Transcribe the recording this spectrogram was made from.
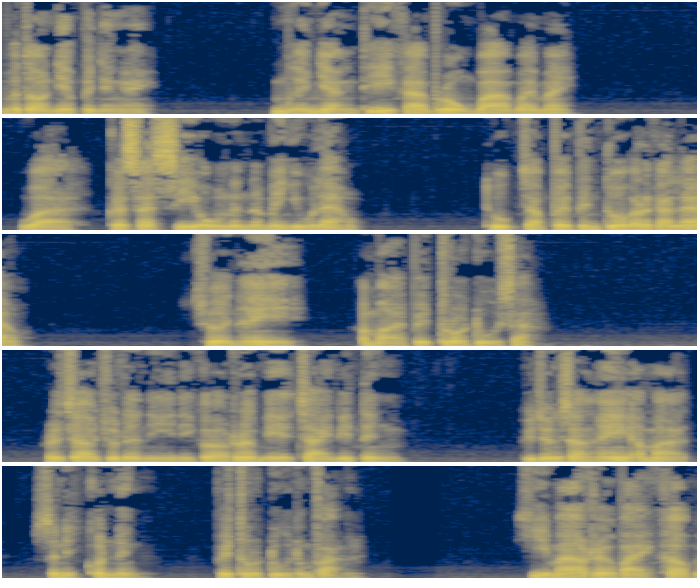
ว่าตอนนี้เป็นยังไง เหมือนอย่างที่ข้าพระองค์ว่าไว้ไหม ว่ากษัตริย์สีองค์นั้นไม่อยู่แล้ว ถูกจับไปเป็นตัวประกันแล้ว เชิญให้อมาตไปตรวจดูซะ พระเจ้าจุลนีนี่ก็เริ่มเอะใจนิดหนึ่งก็จึงสั่งให้อมาตสนิทคนหนึ่งไปตรวจดูทำฝัง ขี่ม้าเรือใบเข้าไป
